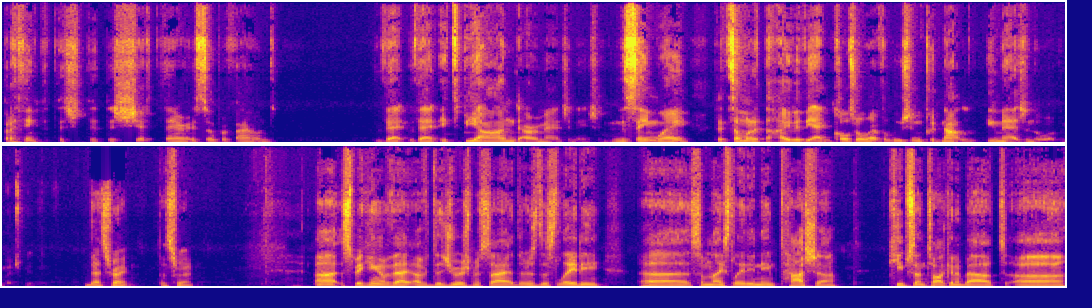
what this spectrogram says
But I think that the that the shift there is so profound that that it's beyond our imagination. In the same way that someone at the height of the agricultural revolution could not imagine the world in which we live. That's right. That's right. Uh, speaking of that, of the Jewish Messiah, there's this lady, uh, some nice lady named Tasha, keeps on talking about uh,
